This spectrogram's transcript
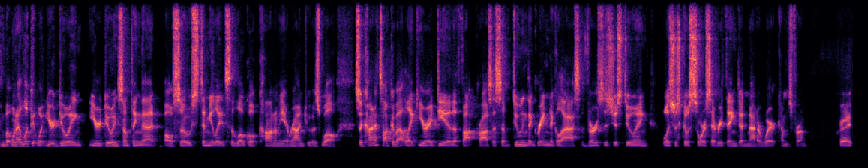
but when I look at what you're doing, you're doing something that also stimulates the local economy around you as well. So, kind of talk about like your idea, the thought process of doing the grain to glass versus just doing, well, let's just go source everything, doesn't matter where it comes from. Right.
